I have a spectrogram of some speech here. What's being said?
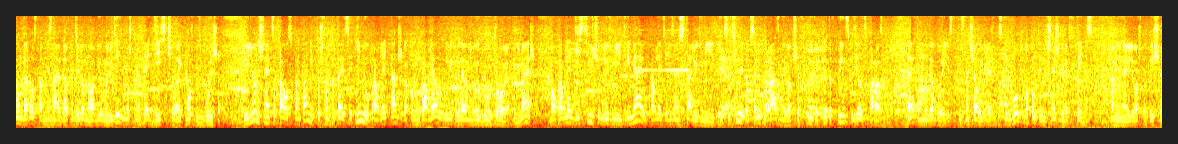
он дорос там, не знаю, до определенного объема людей, ну, может, у него 5-10 человек, может быть, больше. И у него начинается хаос в компании, потому что он пытается ими управлять так же, как он управлял ими, когда у него их было трое понимаешь? А управлять 10 людьми и тремя, и управлять, я не знаю, 100 людьми и 30, это абсолютно разные вообще, ну, это, это в принципе делается по-разному. Да, это многоборье. Если ты сначала играешь в баскетбол, то потом ты начинаешь играть в теннис, там, не знаю, или во что-то еще.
